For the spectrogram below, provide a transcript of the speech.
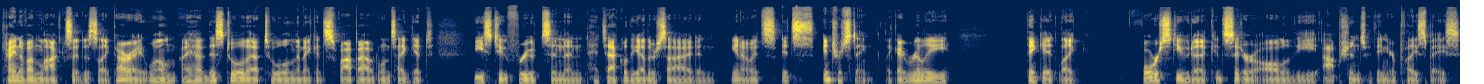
kind of unlocks it. It's like, all right, well, I have this tool, that tool, and then I could swap out once I get these two fruits and then tackle the other side. And you know, it's it's interesting. Like I really think it like forced you to consider all of the options within your play space.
